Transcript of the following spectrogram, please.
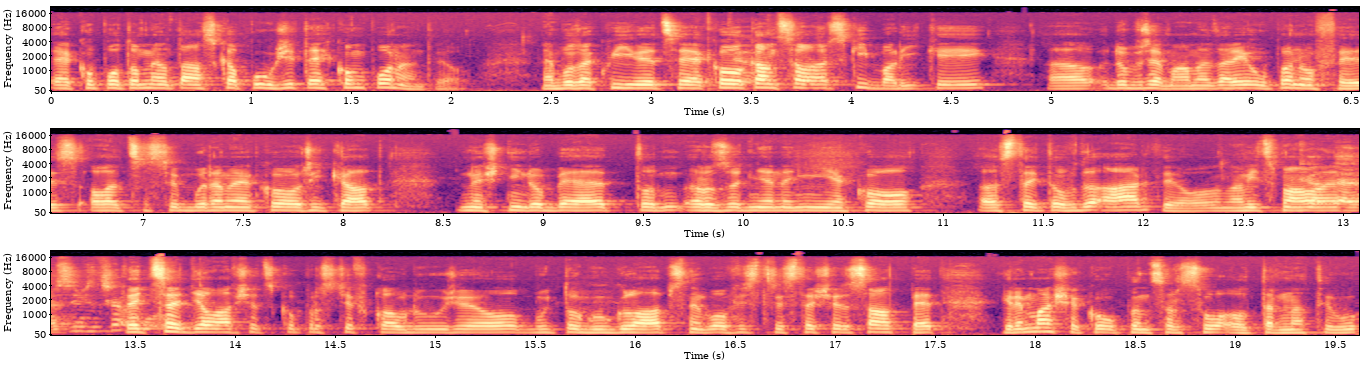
jako potom je otázka použitých komponent, jo. Nebo takové věci jako kancelářský balíky. Eh, dobře, máme tady Open Office, ale co si budeme jako říkat, v dnešní době to rozhodně není jako eh, state of the art, jo. Navíc máme, teď se dělá všecko prostě v cloudu, že jo, buď to Google Apps nebo Office 365, kde máš jako open source alternativu.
